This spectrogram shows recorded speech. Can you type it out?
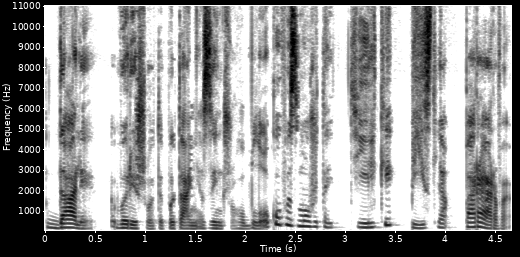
Далі вирішувати питання з іншого блоку ви зможете тільки після перерви.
